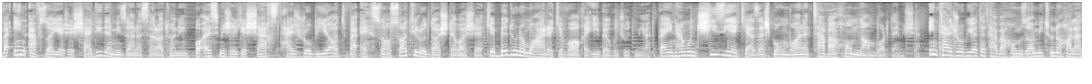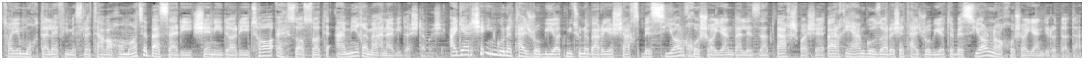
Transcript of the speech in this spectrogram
و این افزایش شدید میزان سراتونین باعث میشه که شخص تجربیات و احساساتی رو داشته باشه که بدون محرک واقعی به وجود میاد و این همون چیزیه که ازش به عنوان توهم نام برده میشه. این تجربیات توهمزا می‌تونه حالتهای مختلفی مثل توهمات بصری شنیداری تا احساسات عمیق معنوی داشته باشه. اگرچه این گونه تجربیات می‌تونه برای شخص بسیار خوشایند و لذت بخش باشه برخی هم گزارش تجربیات بسیار ناخوشایندی رو دادن.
